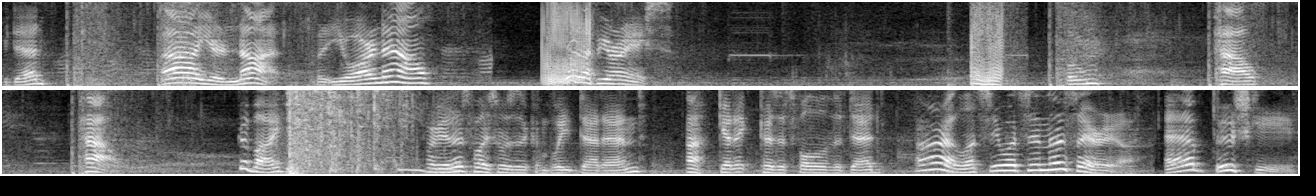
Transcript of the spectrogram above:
You dead? Ah, you're not. But you are now. Right up your ace. Boom. Pow. Pow. Goodbye. Okay, this place was a complete dead end. Ah, get it? Because it's full of the dead. Alright, let's see what's in this area. Abushki.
